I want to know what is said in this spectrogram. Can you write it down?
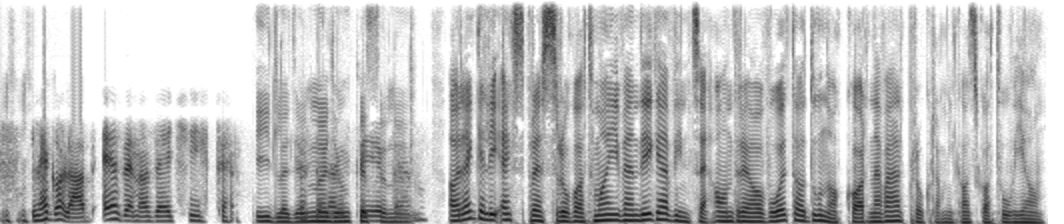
Legalább ezen az egy héten. Így legyen, köszönöm nagyon szépen. köszönöm. A reggeli Express rovat mai vendége Vince Andrea volt a Duna Karnevál programigazgatója.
